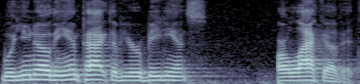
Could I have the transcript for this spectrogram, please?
will you know the impact of your obedience or lack of it.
